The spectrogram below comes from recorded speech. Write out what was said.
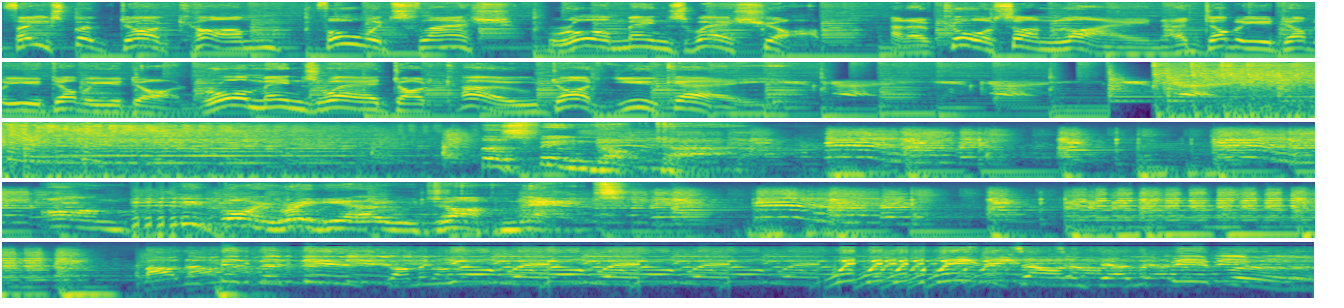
facebook.com forward slash raw menswear shop and of course online at www.rawmenswear.co.uk. The Spin Doctor on bootboyradio.net. tell the people.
